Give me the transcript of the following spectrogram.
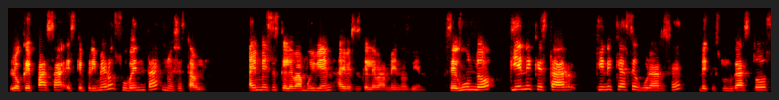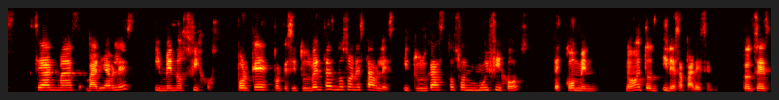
lo que pasa es que primero su venta no es estable. Hay meses que le va muy bien, hay veces que le va menos bien. Segundo, tiene que estar, tiene que asegurarse de que sus gastos sean más variables y menos fijos. ¿Por qué? Porque si tus ventas no son estables y tus gastos son muy fijos, te comen, ¿no? Entonces, y desaparecen. Entonces,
